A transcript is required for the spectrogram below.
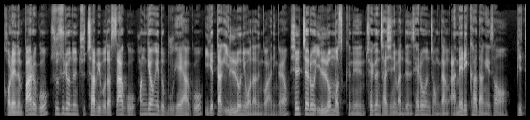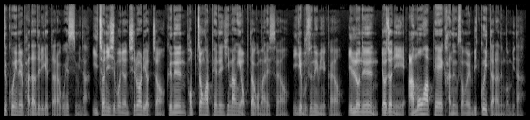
거래는 빠르고 수수료는 주차비보다 싸고 환경에도 무해하고 이게 딱 일론이 원하는 거 아닌가요? 실제로 일론 머스크는 최근 자신이 만든 새로운 정당 아메리카당에서 비트코인을 받아들이겠다라고 했습니다. 2025년 7월이었죠. 그는 법정 화폐는 희망이 없다고 말했어요. 이게 무슨 의미일까요? 일론은 여전히 암호화폐의 가능성을 믿고 있다라는 겁니다.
